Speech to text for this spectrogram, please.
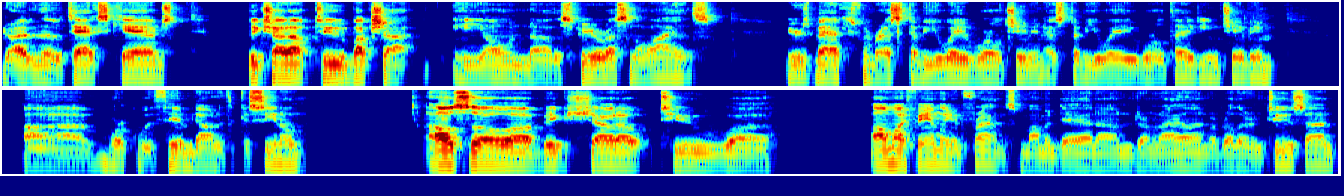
driving the taxi cabs. Big shout out to Buckshot. He owned uh, the Superior Wrestling Alliance years back. He's former SWA World Champion, SWA World Tag Team Champion. Uh, work with him down at the casino. Also, uh, big shout out to uh, all my family and friends mom and dad on Drummond Island, my brother in Tucson,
